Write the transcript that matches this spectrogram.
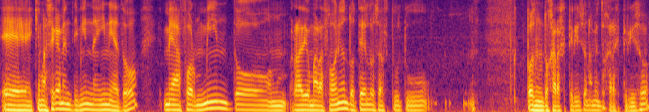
ε, και μας έκαμε τιμή να είναι εδώ, με αφορμή των ραδιομαραθώνιων, το τέλος αυτού του πώς να το χαρακτηρίσω, να μην το χαρακτηρίσω,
